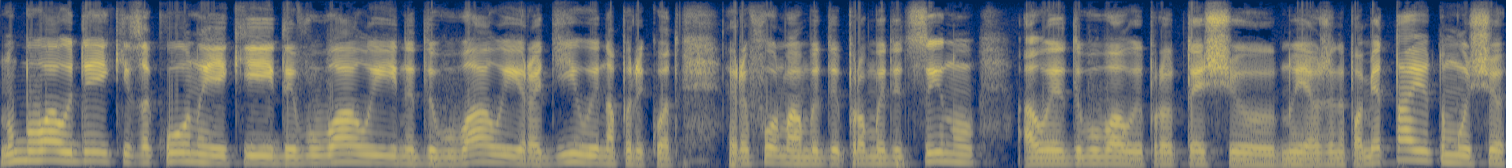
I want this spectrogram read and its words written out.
Ну, бували деякі закони, які дивували і не дивували, і раділи, наприклад, реформа про медицину, але дивували про те, що ну я вже не пам'ятаю, тому що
